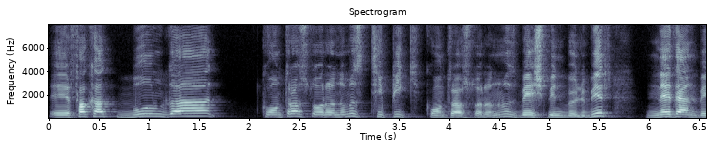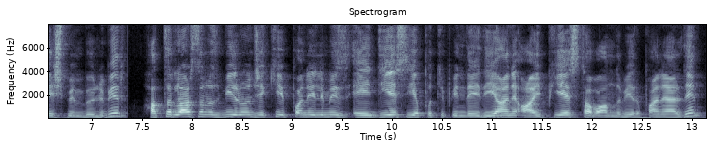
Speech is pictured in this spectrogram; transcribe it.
E, fakat burada kontrast oranımız tipik kontrast oranımız 5000 bölü 1. Neden 5000 bölü 1? Hatırlarsanız bir önceki panelimiz ADS yapı tipindeydi. Yani IPS tabanlı bir paneldi.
